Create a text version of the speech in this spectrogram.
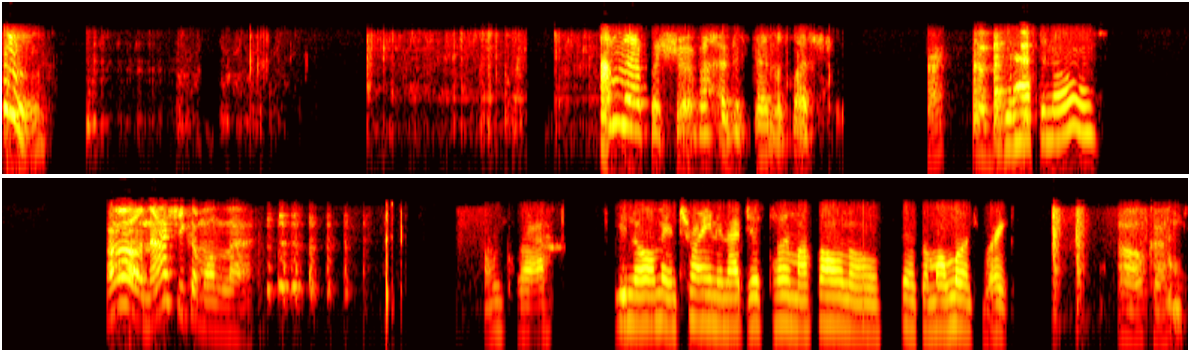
Hmm. I'm not for sure if I understand the question. Okay. Good afternoon. Oh, now she come on the line. I'm sorry. You know, I'm in training. I just turned my phone on since I'm on lunch break. Oh, okay.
